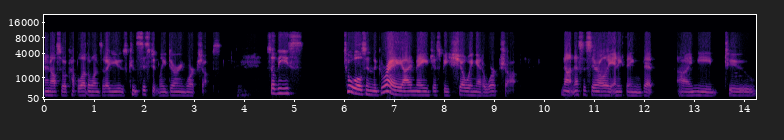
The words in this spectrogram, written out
and also a couple other ones that I use consistently during workshops. So these tools in the gray I may just be showing at a workshop, not necessarily anything that I need to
